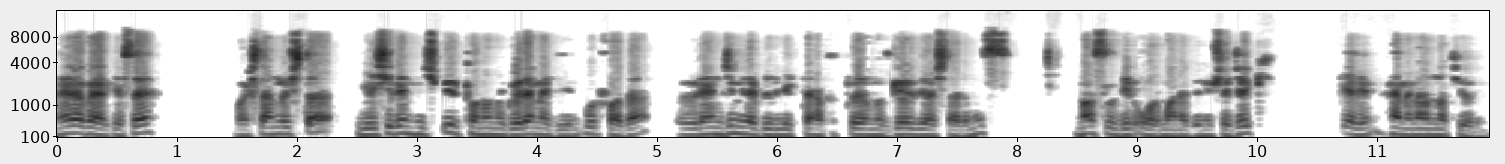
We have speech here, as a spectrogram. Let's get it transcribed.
Merhaba herkese. Başlangıçta yeşilin hiçbir tonunu göremediğim Urfa'da öğrencimle birlikte akıttığımız gözyaşlarımız nasıl bir ormana dönüşecek? Gelin hemen anlatıyorum.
